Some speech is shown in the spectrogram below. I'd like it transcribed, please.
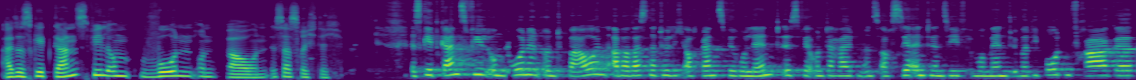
Also es geht ganz viel um Wohnen und Bauen. Ist das richtig? Es geht ganz viel um Wohnen und Bauen, aber was natürlich auch ganz virulent ist, wir unterhalten uns auch sehr intensiv im Moment über die Bodenfrage,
